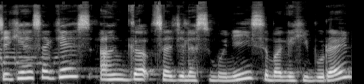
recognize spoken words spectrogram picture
Cik Kihah suggest anggap sajalah semua ni sebagai hiburan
